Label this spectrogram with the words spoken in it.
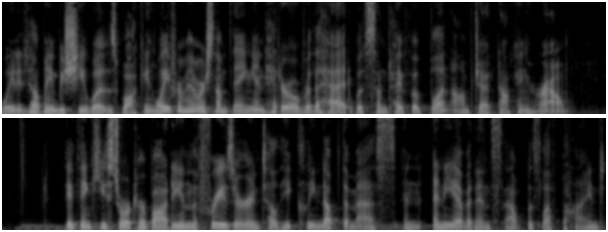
waited till maybe she was walking away from him or something and hit her over the head with some type of blunt object, knocking her out. They think he stored her body in the freezer until he cleaned up the mess and any evidence that was left behind.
